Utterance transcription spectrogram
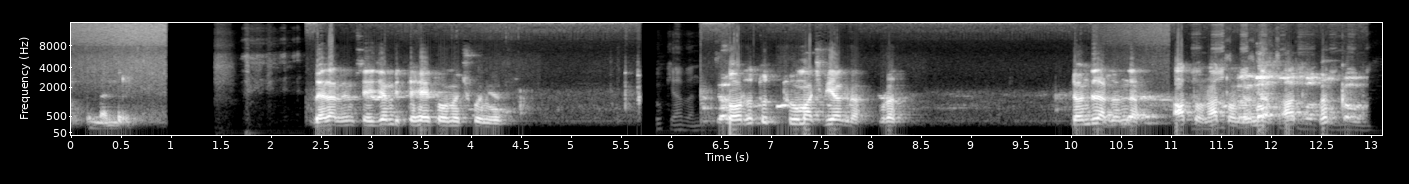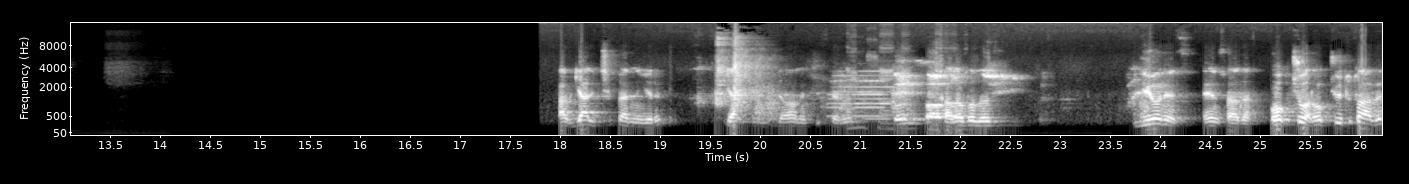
Attım ben direkt. Beyler benim seyircim bitti. H tonu açık oynuyoruz. Yok ya bende. Orada tut. Too much Viagra. Murat. Döndüler döndüler. At tonu at tonu. Döndüler. At. Hı? Abi gel çık benimle geri. Gel devam et Kalabalık. Liones en sağda. Okçu var. Okçuyu tut abi.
